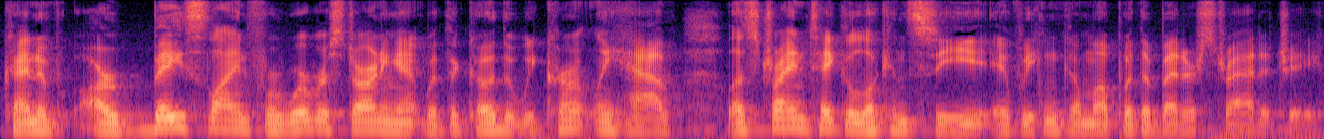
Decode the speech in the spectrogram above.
kind of our baseline for where we're starting at with the code that we currently have. Let's try and take a look and see if we can come up with a better strategy.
